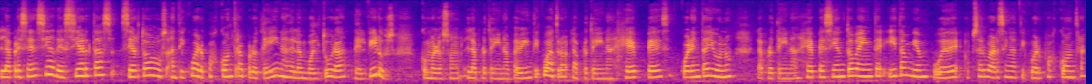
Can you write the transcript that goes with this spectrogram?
la presencia de ciertas, ciertos anticuerpos contra proteínas de la envoltura del virus, como lo son la proteína P24, la proteína GP41, la proteína GP120 y también puede observarse en anticuerpos contra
